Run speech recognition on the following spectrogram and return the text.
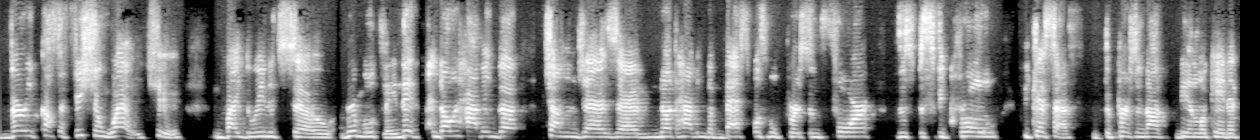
very cost efficient way too by doing it so remotely and don't having the challenges of not having the best possible person for the specific role because of the person not being located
